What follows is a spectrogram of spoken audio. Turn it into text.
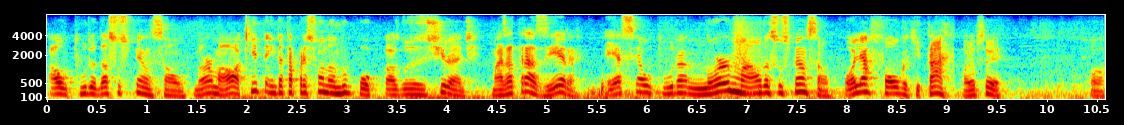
a altura da suspensão normal. Aqui ainda está pressionando um pouco por causa dos estirantes. Mas a traseira, essa é a altura normal da suspensão. Olha a folga que tá. Olha pra você ver. Ó,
